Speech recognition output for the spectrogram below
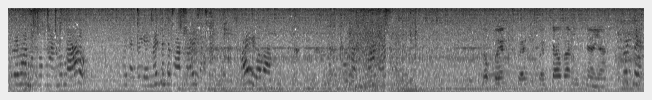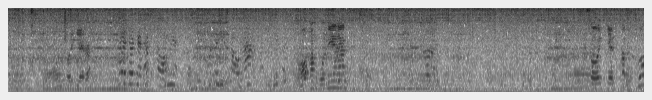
ก็เลยว่ามาโรงงานมะพร้าวไม่อยากไปเห็นไหมฉันจะพาไปล่ะไปหรอวะเอากลับมานะแล้วแฟนแฟนแฟนเช่าบ้านอยู่ที่ไหนอะช่วยเจ็ด อ๋อซอยเจ็ดอะใช่ช่วยเจ็ดทับสองเนี่ยมันจะยึดเก่านะมันจะยึดเก่าอ๋อข้างบนนี่นะซอยเจ็ดทับโน่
